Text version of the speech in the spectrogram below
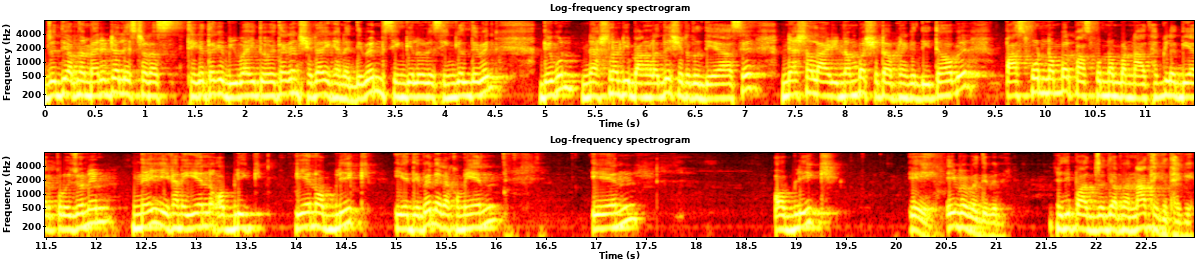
যদি আপনার ম্যারিটাল স্ট্যাটাস থেকে থাকে, বিবাহিত হয়ে থাকেন, সেটা এখানে দেবেন। সিঙ্গেল হলে সিঙ্গেল দেবেন। দেখুন ন্যাশনালিটি বাংলাদেশ, সেটা তো দেওয়া আছে। ন্যাশনাল আইডি নাম্বার সেটা আপনাকে দিতে হবে। পাসপোর্ট নাম্বার পাসপোর্ট নাম্বার না থাকলে দেওয়ার প্রয়োজনে নেই। এখানে N oblique N oblique, A দেবেন, এরকম এন এন অবলিক, এ, এইভাবে দেবেন। যদি পাঁচ যদি আপনার না থেকে থাকে।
